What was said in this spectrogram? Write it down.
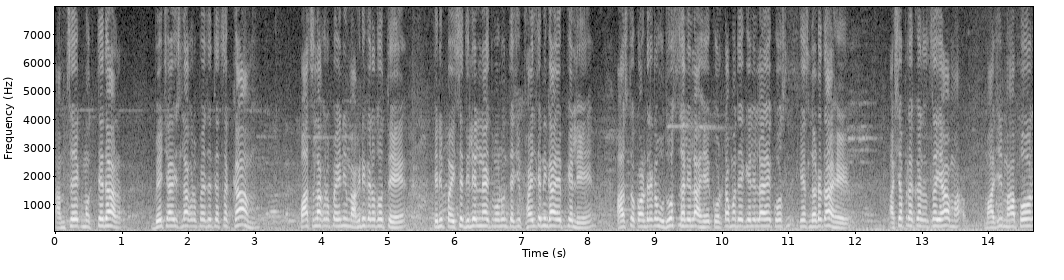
आमचे एक मक्तेदार बेचाळीस लाख रुपयाचं त्याचं काम पाच लाख रुपयांनी मागणी करत होते. त्यांनी पैसे दिलेले नाहीत म्हणून त्याची फाईल त्यांनी गायब केली. आज तो कॉन्ट्रॅक्टर उद्ध्वस्त झालेला आहे कोर्टामध्ये गेलेला आहे कोस केस लढत आहे. अशा प्रकारचं या मा माजी महापौर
